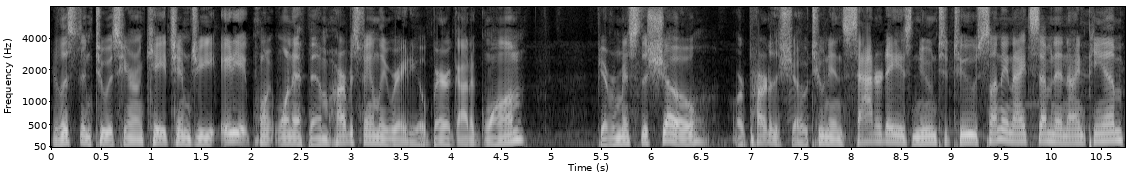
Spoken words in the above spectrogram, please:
You're listening to us here on KHMG 88.1 FM, Harvest Family Radio, Barrigada, Guam. If you ever miss the show or part of the show, tune in Saturdays, noon to 2, Sunday nights, 7 to 9 p.m.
